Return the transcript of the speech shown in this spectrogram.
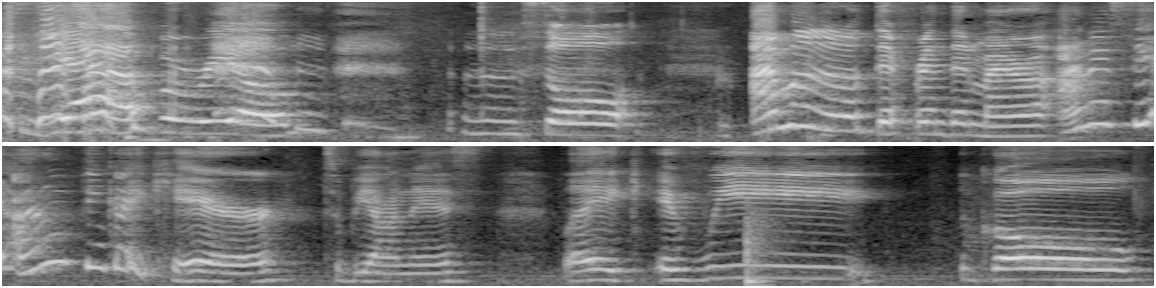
Yeah, for real. Uh, So I'm a little different than Myra. Honestly, I don't think I care, to be honest. Like, if we go,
